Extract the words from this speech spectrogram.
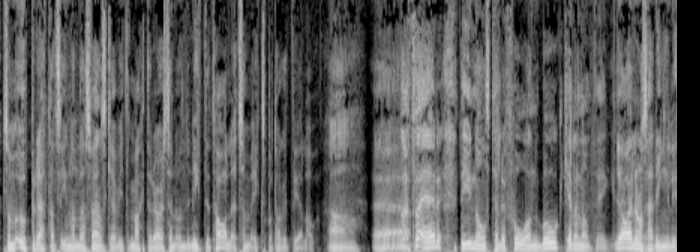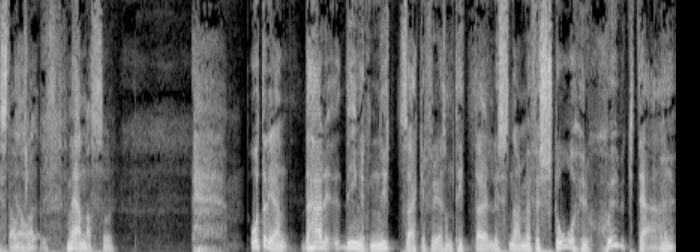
som upprättats inom den svenska vit maktrörelsen under 90-talet som Expo tagit del av. Ja. Vad är det? Det är ju någons telefonbok eller någonting. Ja, eller någon sån här ringlista Ja, ja, visst. Men massor. återigen, det här det är inget nytt säkert för er som tittar eller lyssnar, men förstå hur sjukt det är Mm.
